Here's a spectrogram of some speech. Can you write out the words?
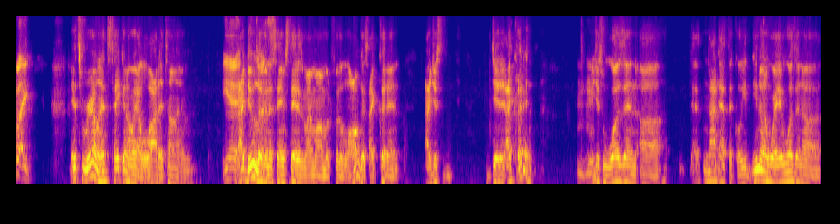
like It's real, and it's taken away a lot of time. yeah, I do live in the same state as my mom, but for the longest, I couldn't. I just did it. I couldn't. Mhm. It just wasn't uh not ethical. You, you know where it wasn't uh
